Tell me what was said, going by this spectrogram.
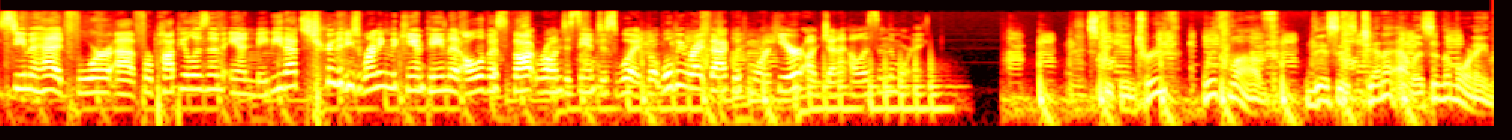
steam ahead for uh, for populism, and maybe that's true that he's running the campaign that all of us thought Ron DeSantis would. But we'll be right back with more here on Jenna Ellis in the morning. Speaking truth with love. This is Jenna Ellis in the morning.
